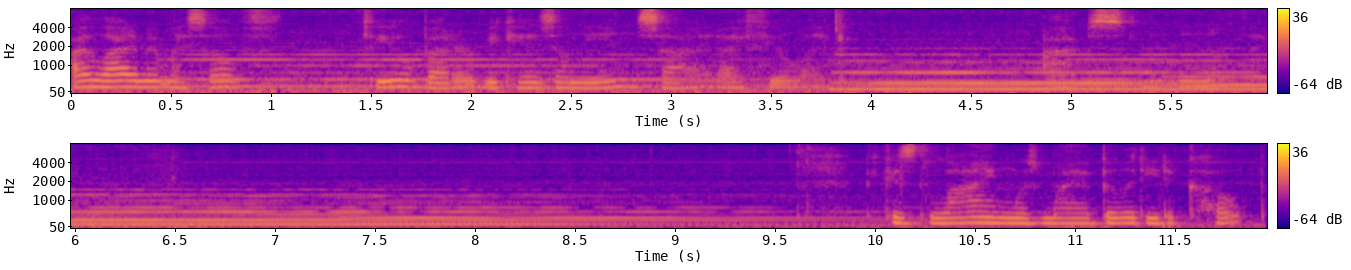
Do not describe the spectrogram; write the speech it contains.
I lie to make myself feel better because on the inside I feel like absolutely nothing. Because lying was my ability to cope.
